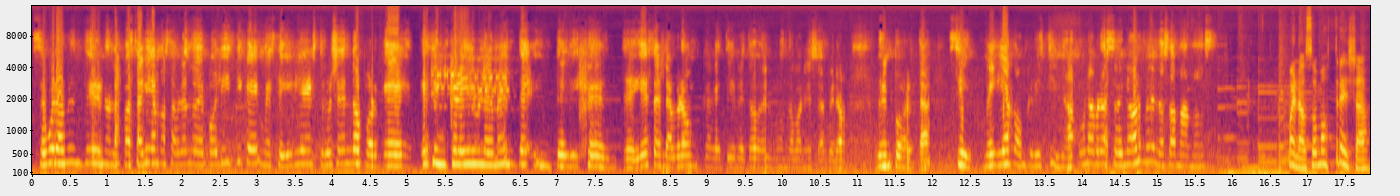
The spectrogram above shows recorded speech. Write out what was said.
seguramente nos las pasaríamos hablando de política y me seguiría instruyendo porque es increíblemente inteligente. Y esa es la bronca que tiene todo el mundo con ella, pero no importa. Sí, me iría con Cristina. Un abrazo enorme, los amamos. Bueno, somos tres ya.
